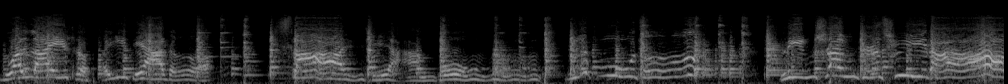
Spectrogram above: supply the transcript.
原来是裴家的三相公，你父子领圣旨去打。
